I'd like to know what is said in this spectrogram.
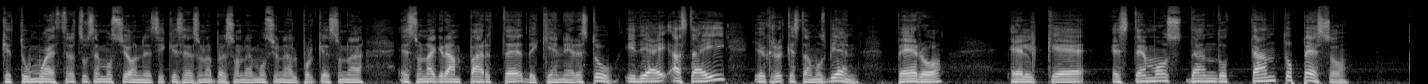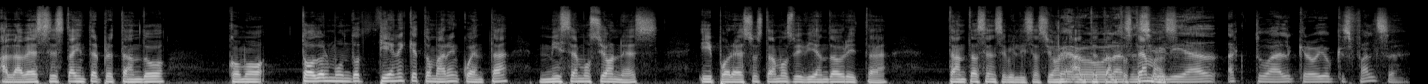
que tú muestres tus emociones y que seas una persona emocional porque es una, es una gran parte de quién eres tú. Y de ahí hasta ahí yo creo que estamos bien. Pero el que estemos dando tanto peso a la vez se está interpretando como todo el mundo tiene que tomar en cuenta mis emociones y por eso estamos viviendo ahorita tanta sensibilización Pero ante tantos la temas. sensibilidad actual creo yo que es falsa.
